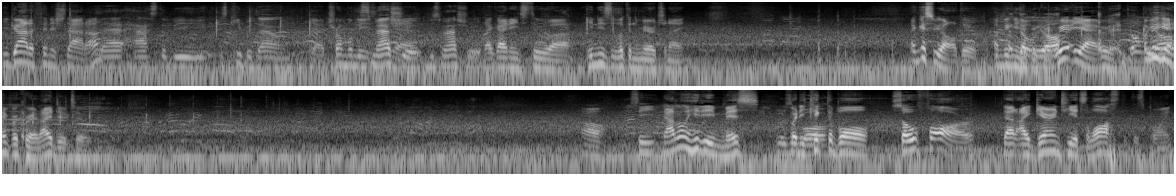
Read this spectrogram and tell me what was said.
You got to finish that, huh? That has to be. Just keep it down. Yeah, Trumbull He needs smashed yeah. it. He smashed it. That guy needs to. Uh, he needs to look in the mirror tonight. I guess we all do. I'm being a Don't we hypocrite. all? We- yeah, we- I'm we being a hypocrite. I do too. Oh, see, not only did he miss, Where's but he kicked the ball so far that I guarantee it's lost at this point.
